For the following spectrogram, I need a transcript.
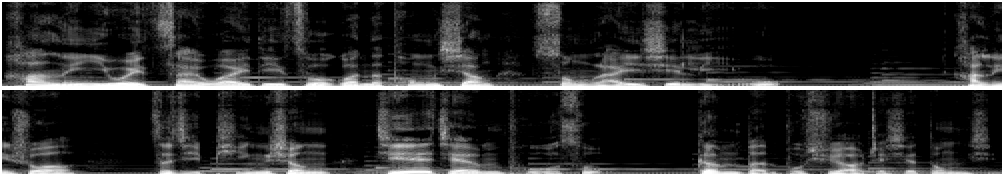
翰林一位在外地做官的同乡送来一些礼物，翰林说自己平生节俭朴素，根本不需要这些东西。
